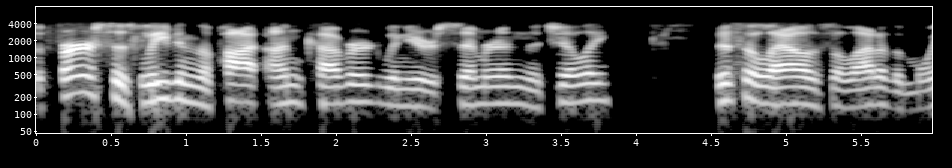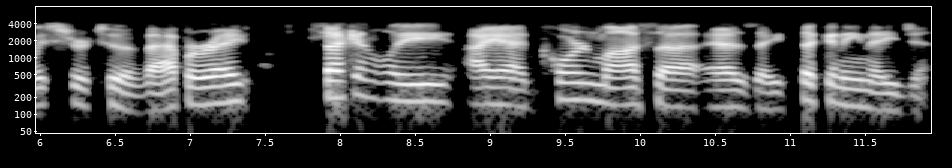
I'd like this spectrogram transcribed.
The first is leaving the pot uncovered when you're simmering the chili. This allows a lot of the moisture to evaporate. Secondly, I add corn masa as a thickening agent.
